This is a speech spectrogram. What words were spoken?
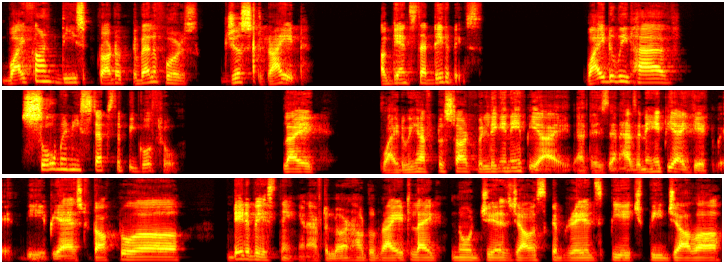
Why can't these product developers just write against that database? Why do we have so many steps that we go through? Like, why do we have to start building an API that is then has an API gateway? The API has to talk to a database thing, and I have to learn how to write like Node.js, JavaScript, Rails, PHP, Java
